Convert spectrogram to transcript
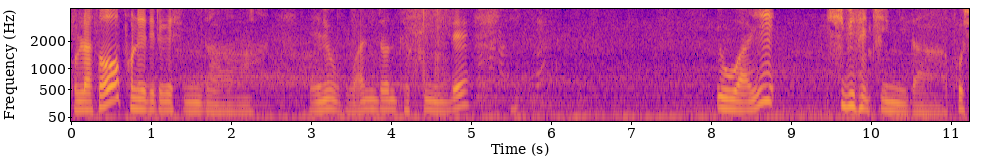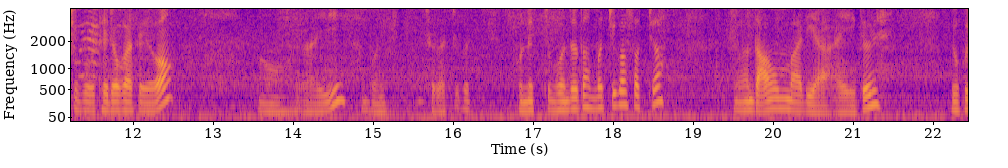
골라서 보내드리겠습니다. 얘는 완전 대품인데 요 아이 12cm입니다. 보시고 데려가세요. 어, 이 아이 한번 제가 찍어 보냈죠. 먼저도 한번 찍었었죠. 어, 나온 말이야 아이들. 요거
